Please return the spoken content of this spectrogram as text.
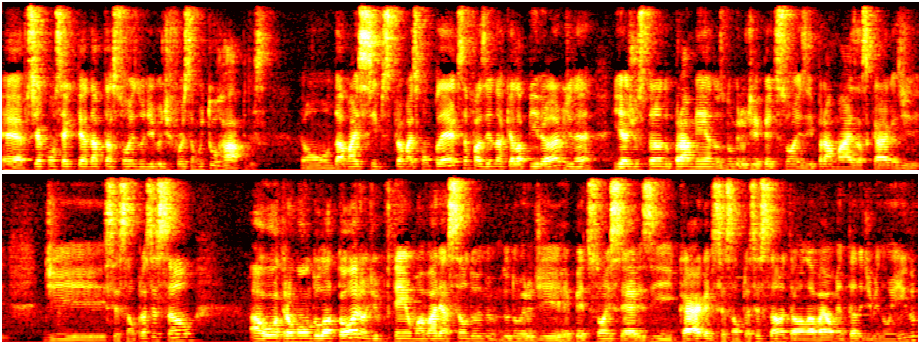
é, você já consegue ter adaptações no nível de força muito rápidas. Então, da mais simples para mais complexa, fazendo aquela pirâmide, né? E ajustando para menos número de repetições e para mais as cargas de, de sessão para sessão. A outra é uma ondulatória, onde tem uma variação do, do número de repetições, séries e carga de sessão para sessão, então ela vai aumentando e diminuindo.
